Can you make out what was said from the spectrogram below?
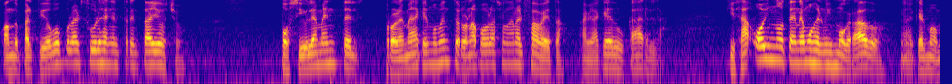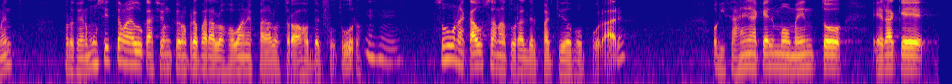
cuando el Partido Popular surge en el 38, posiblemente el problema de aquel momento era una población analfabeta, había que educarla. Quizás hoy no tenemos el mismo grado en aquel momento, pero tenemos un sistema de educación que no prepara a los jóvenes para los trabajos del futuro. Eso es una causa natural del Partido Popular. o quizás en aquel momento era que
